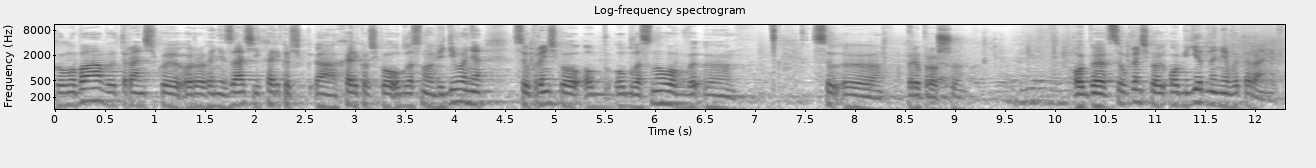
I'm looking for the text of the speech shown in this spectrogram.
голова ветеранської організації е, Харківського обласного відділення Всеукраїнського обласного е, перепрошую, Всеукраїнського об'єднання ветеранів.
